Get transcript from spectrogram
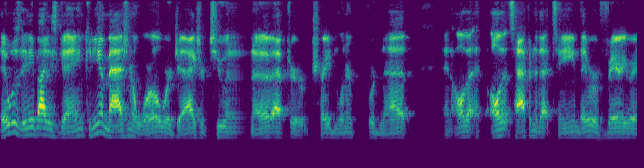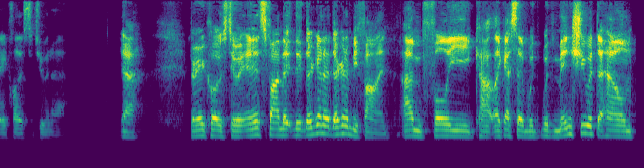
it was anybody's game. Can you imagine a world where Jags are two and zero after trading Leonard Fournette and all that all that's happened to that team? They were very very close to two and oh. zero. Yeah, very close to it, and it's fine. They, they're gonna they're gonna be fine. I'm fully like I said with with Minshew at the helm.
